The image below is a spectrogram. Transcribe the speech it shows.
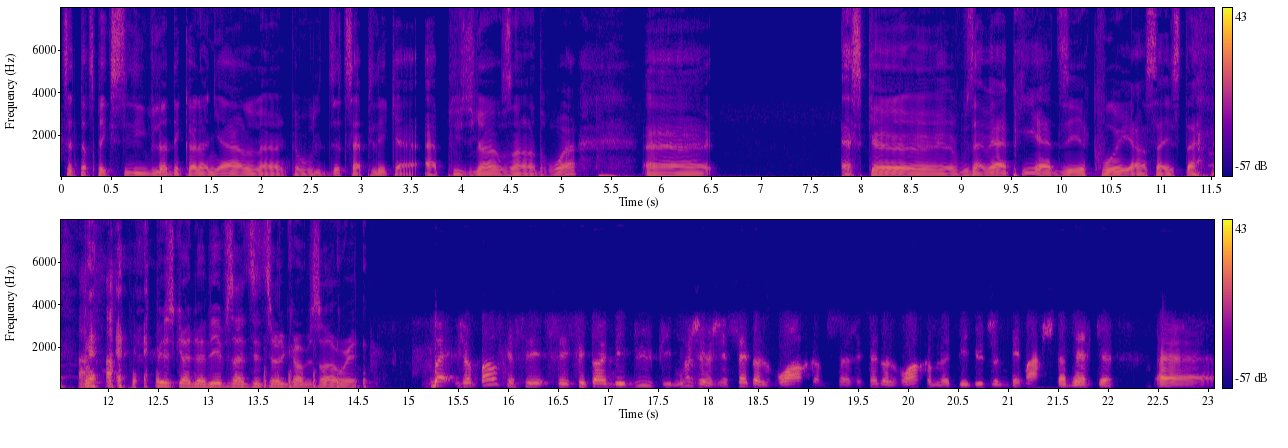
Cette perspective-là décoloniale, euh, comme vous le dites, s'applique à, plusieurs endroits. Est-ce que vous avez appris à dire quoi en 16 ans? Puisque le livre s'intitule comme ça, oui. Je pense que c'est un début, puis moi, j'essaie de le voir comme ça. J'essaie de le voir comme le début d'une démarche. C'est-à-dire que euh,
